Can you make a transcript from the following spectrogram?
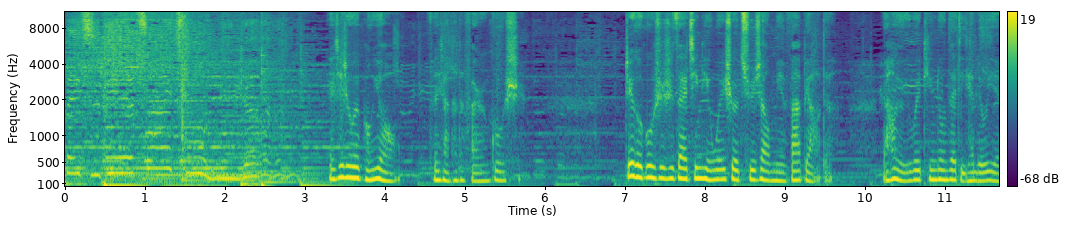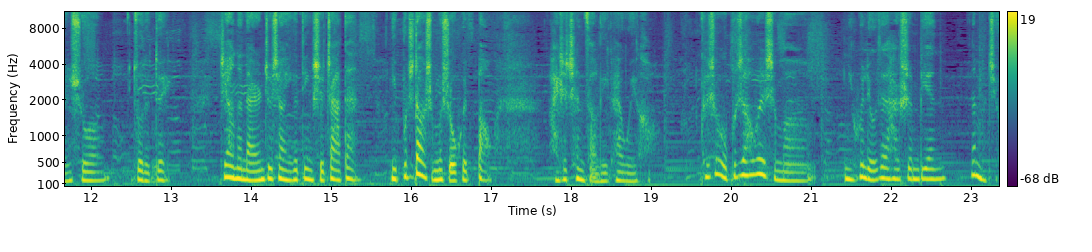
辈子别再做女人感谢这位朋友分享他的凡人故事。这个故事是在蜻蜓微社区上面发表的，然后有一位听众在底下留言说：“做的对。”这样的男人就像一个定时炸弹，你不知道什么时候会爆，还是趁早离开为好。可是我不知道为什么你会留在他身边那么久。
